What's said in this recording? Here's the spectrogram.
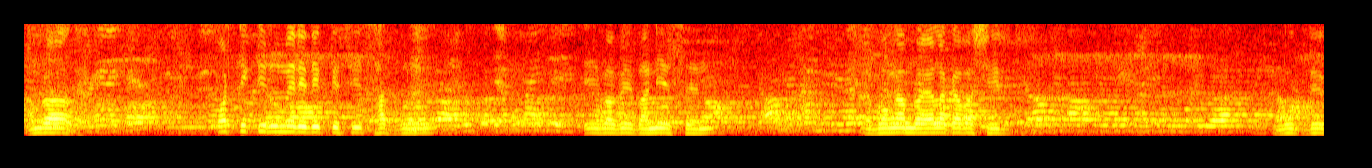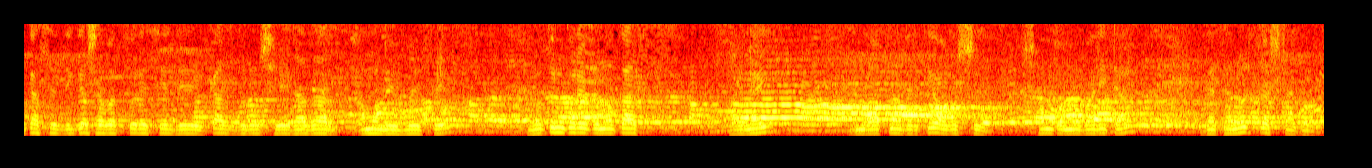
আমরা প্রত্যেকটি রুমেরই দেখতেছি ছাদগুলো। এইভাবে বানিয়েছেন এবং আমরা এলাকাবাসীর লোকদের কাছে জিজ্ঞাসাবাদ করেছি যে কাজগুলো সে রাজার আমলে হয়েছে। নতুন করে কোনো কাজ হয় নাই। আমরা আপনাদেরকে অবশ্যই সম্পূর্ণ বাড়িটা দেখানোর চেষ্টা করব।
